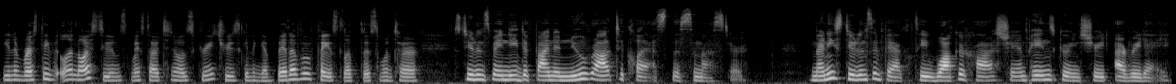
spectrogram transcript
University of Illinois students may start to notice Green Street is getting a bit of a facelift this winter. Students may need to find a new route to class this semester. Many students and faculty walk across Champaign's Green Street every day.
